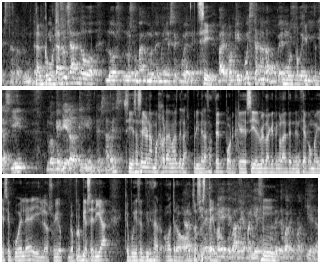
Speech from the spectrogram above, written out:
esta es la pregunta. Tal como ¿Estás usando los, los, comandos de MySQL? Sí. Vale, porque cuesta nada mover Muy poquito. y así lo que quiera el cliente, ¿sabes? Sí, esa sería una mejora además de las primeras a hacer porque sí es verdad que tengo la dependencia con MySQL y lo suyo, lo propio sería que pudiese utilizar otro, otro sistema. te vale MySQL, mm. te vale cualquiera.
